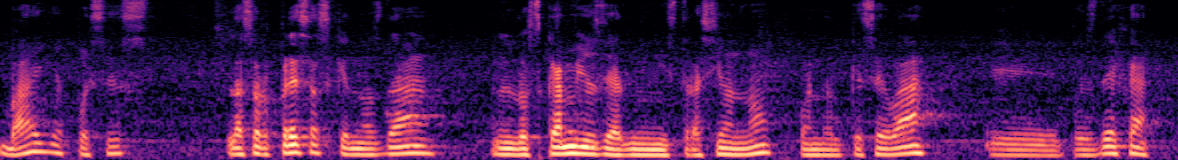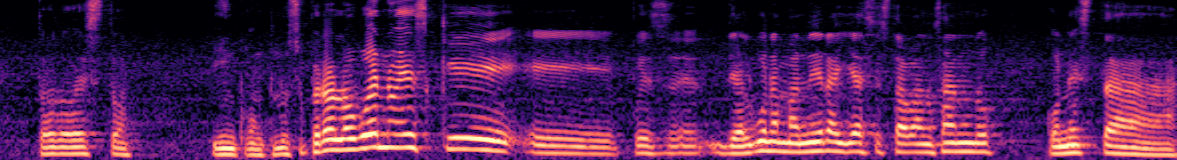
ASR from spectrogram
Vaya, pues es las sorpresas que nos da los cambios de administración, ¿no? Cuando el que se va, eh, pues deja todo esto inconcluso. Pero lo bueno es que, eh, pues de alguna manera ya se está avanzando con esta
